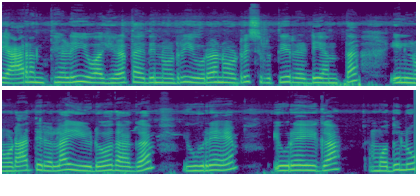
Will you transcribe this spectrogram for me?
ಯಾರು ಅಂಥೇಳಿ ಇವಾಗ ಹೇಳ್ತಾ ಇದ್ದೀನಿ ನೋಡಿರಿ, ಇವರ ನೋಡಿರಿ ಶ್ರುತಿ ರೆಡ್ಡಿ ಅಂತ. ಇಲ್ಲಿ ನೋಡಾತಿರಲ್ಲ, ಈ ಇವರೇ ಇವರೇ ಈಗ ಮೊದಲು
